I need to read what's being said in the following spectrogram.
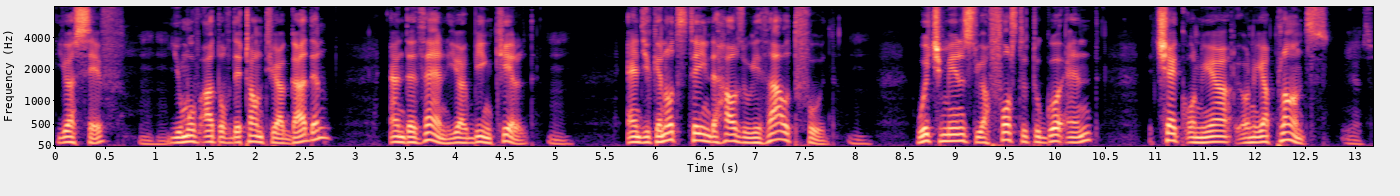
you are safe. You move out of the town to your garden, and then you are being killed. And you cannot stay in the house without food, which means you are forced to, to go and check on your on your plants Yes.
